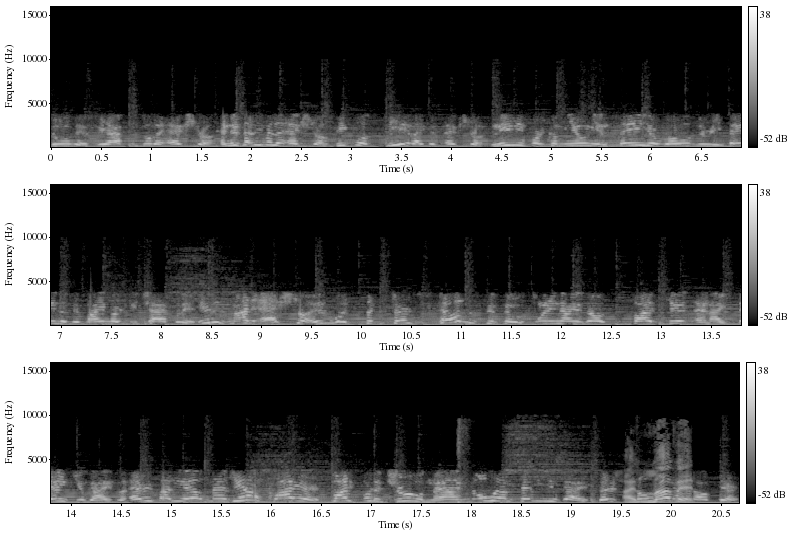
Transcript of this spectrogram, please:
do this. We have to do the extra. And it's not even the extra. People see it like it's extra. Kneeling for communion, saying your rosary, saying the Divine Mercy Chaplet. It is not extra. It's what the church tells us to do. 29 years old, five kids, and I thank you guys. But everybody else, man, get on fire. Fight for the truth, man. I know what I'm telling you guys. There's I love it. Out there.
